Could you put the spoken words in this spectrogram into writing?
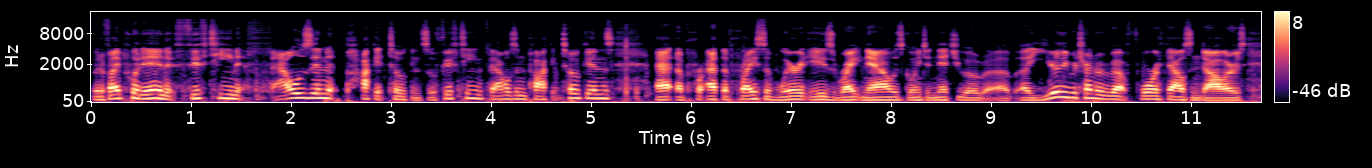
but if i put in 15000 pocket tokens so 15000 pocket tokens at a at the price of where it is right now is going to net you a, a yearly return of about four thousand dollars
